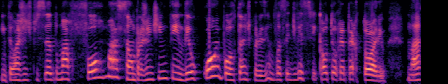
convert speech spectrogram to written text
Então a gente precisa de uma formação para a gente entender o quão importante, por exemplo, você diversificar o teu repertório, né?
